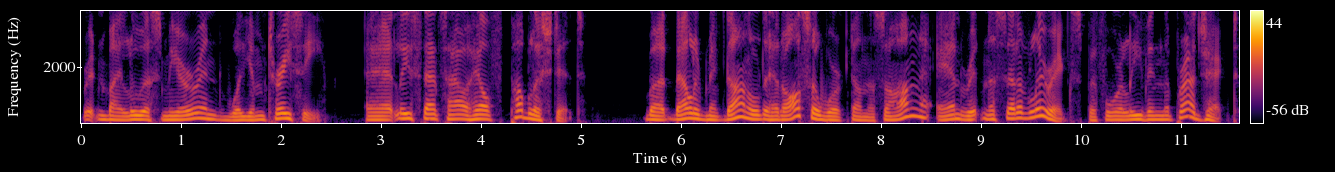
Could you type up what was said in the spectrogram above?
written by Lewis Muir and William Tracy. At least that's how Helf published it. But Ballard MacDonald had also worked on the song and written a set of lyrics before leaving the project.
